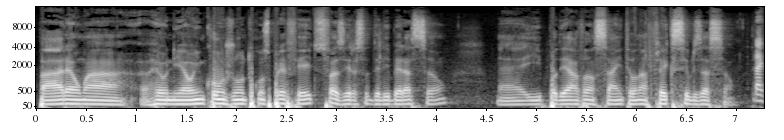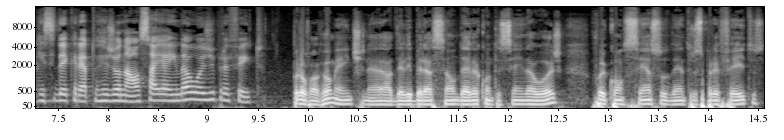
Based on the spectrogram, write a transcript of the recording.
para uma reunião em conjunto com os prefeitos fazer essa deliberação né, e poder avançar então na flexibilização. Para que esse decreto regional saia ainda hoje, prefeito? Provavelmente, né? A deliberação deve acontecer ainda hoje. Foi consenso entre os prefeitos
